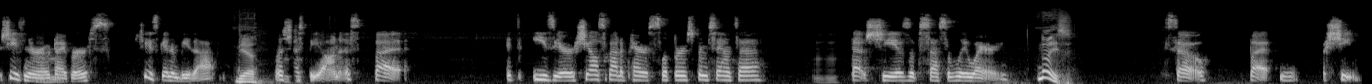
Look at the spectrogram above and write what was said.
She's hmm. neurodiverse. She's going to be that. Yeah. Let's just be honest. But it's easier. She also got a pair of slippers from Santa that she is obsessively wearing. Nice. So, but she,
